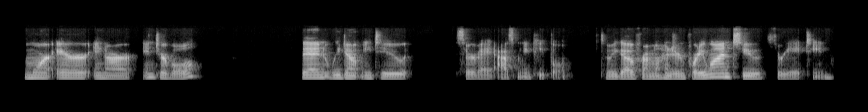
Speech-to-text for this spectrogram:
more error in our interval, then we don't need to survey as many people. So we go from 141 to 318.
